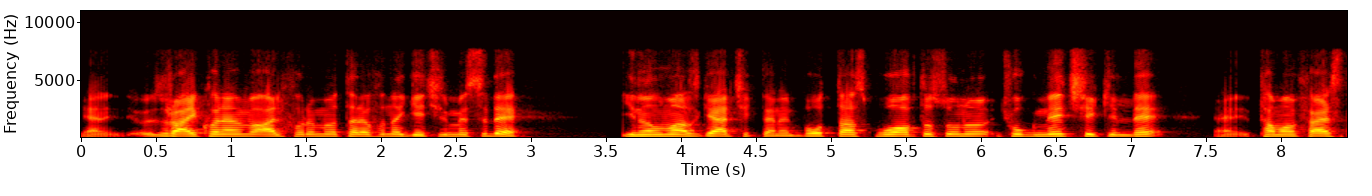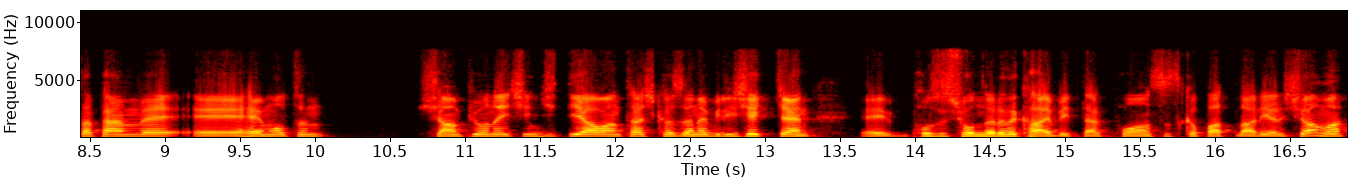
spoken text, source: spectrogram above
yani Raikkonen ve Alfa Romeo tarafına geçilmesi de inanılmaz gerçekten. Yani Bottas bu hafta sonu çok net şekilde yani tamam Verstappen ve e, Hamilton şampiyona için ciddi avantaj kazanabilecekken e, pozisyonlarını kaybettiler. Puansız kapattılar yarışı ama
